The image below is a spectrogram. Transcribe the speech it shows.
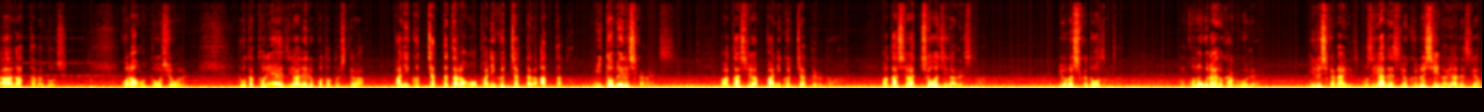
ああなったらどうしよう。これはもうどうしようもない。ってことはとりあえずやれることとしてはパニクっちゃってたらもうパニクっちゃったがあったと。認めるしかないです。私はパニクっちゃってると。私は超自我ですと。よろしくどうぞと。このぐらいの覚悟でいるしかないです。もう嫌ですよ。苦しいのは嫌ですよ。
